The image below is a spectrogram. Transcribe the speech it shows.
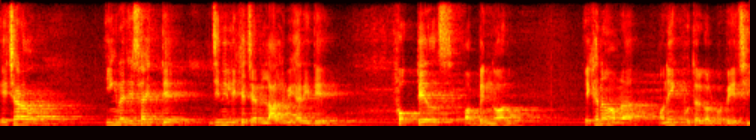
এছাড়াও ইংরাজি সাহিত্যে যিনি লিখেছেন Lalbihari De, folk tales of Bengal, এখানেও আমরা অনেক ভূতের গল্প পেয়েছি।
